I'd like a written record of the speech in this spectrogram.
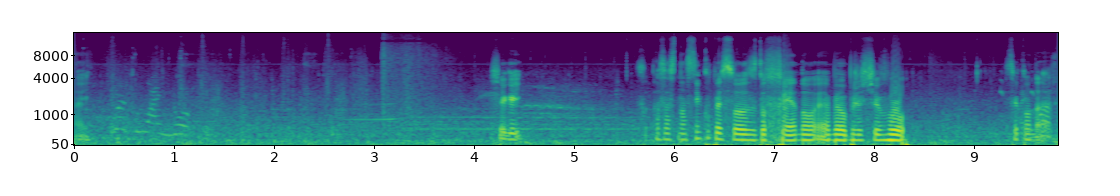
Aí. Cheguei. Assassinar 5 pessoas do Feno é meu objetivo secundário.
